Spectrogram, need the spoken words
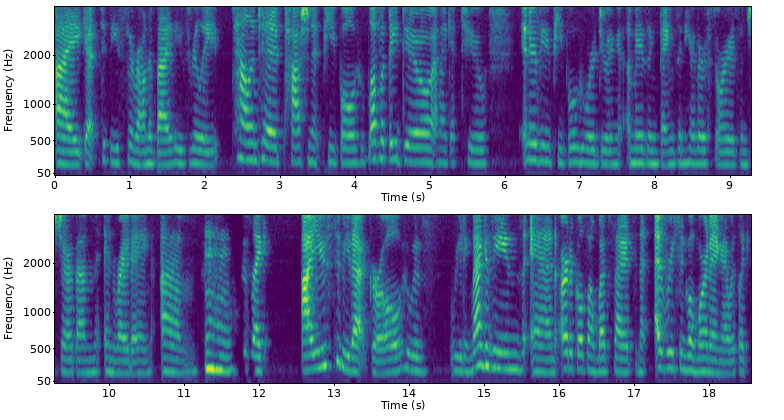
I get to be surrounded by these really talented, passionate people who love what they do, and I get to interview people who are doing amazing things and hear their stories and share them in writing. Um, because mm-hmm. like I used to be that girl who was reading magazines and articles on websites and every single morning I would like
